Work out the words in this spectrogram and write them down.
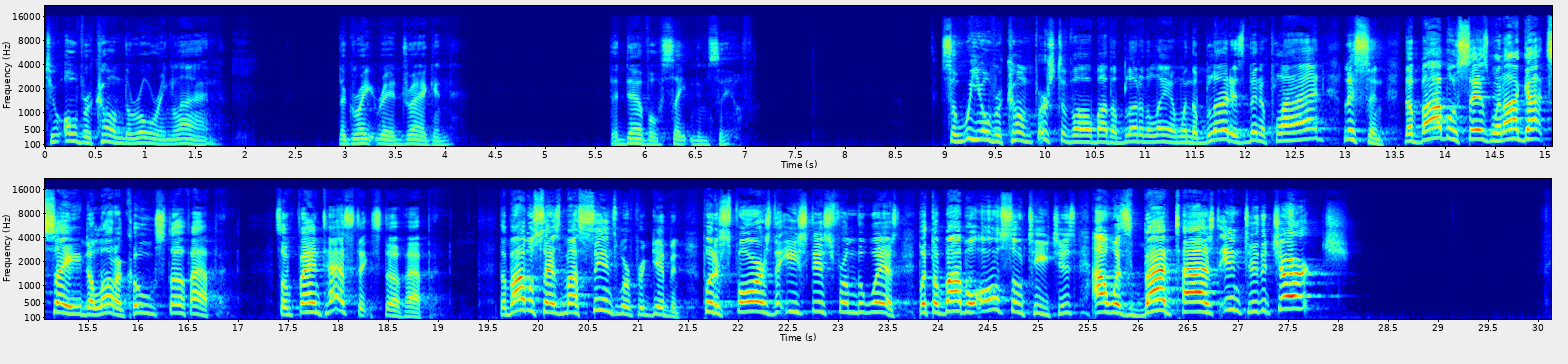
to overcome the roaring lion, the great red dragon, the devil, Satan himself. So we overcome, first of all, by the blood of the Lamb. When the blood has been applied, listen, the Bible says when I got saved, a lot of cool stuff happened. Some fantastic stuff happened. The Bible says my sins were forgiven, put as far as the east is from the west. But the Bible also teaches I was baptized into the church,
